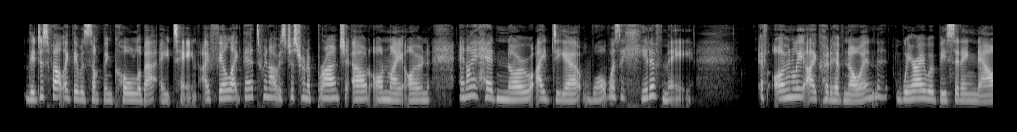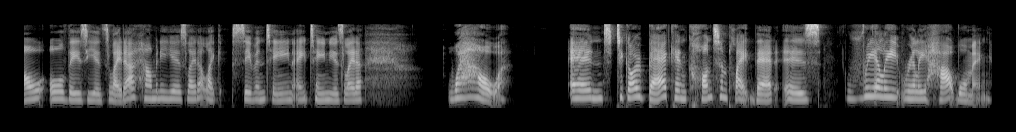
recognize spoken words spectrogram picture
there just felt like there was something cool about 18. I feel like that's when I was just trying to branch out on my own and I had no idea what was ahead of me. If only I could have known where I would be sitting now, all these years later. How many years later? Like 17, 18 years later. Wow. And to go back and contemplate that is really, really heartwarming.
